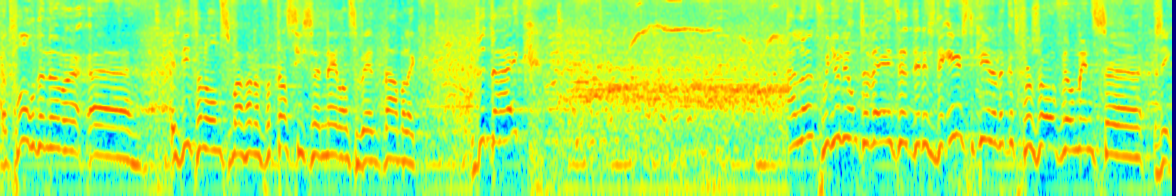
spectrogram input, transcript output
Het volgende nummer eh, is niet van ons, maar van een fantastische Nederlandse band, namelijk De Dijk. En leuk voor jullie om te weten, dit is de eerste keer dat ik het voor zoveel mensen eh, zing.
